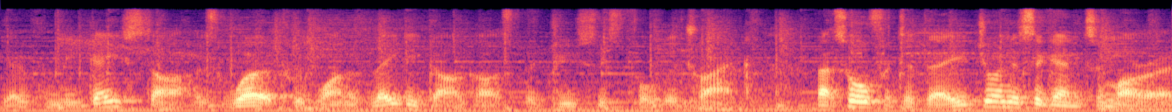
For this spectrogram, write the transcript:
The openly gay star has worked with one of Lady Gaga's producers for the track. That's all for today. Join us again tomorrow.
